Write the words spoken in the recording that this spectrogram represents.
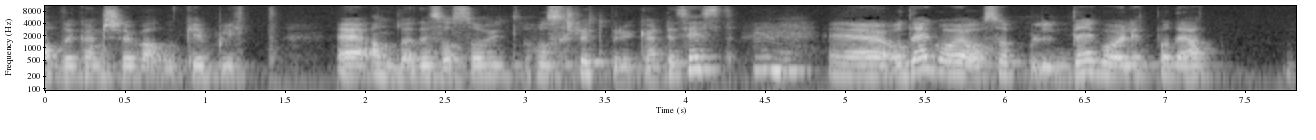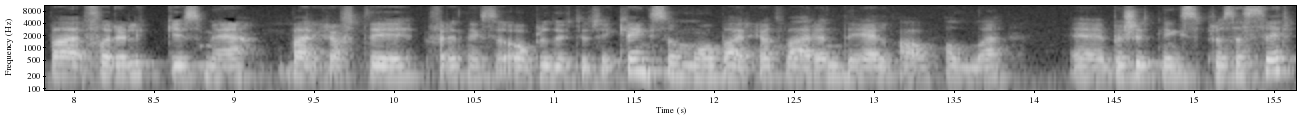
hadde kanskje valget blitt eh, annerledes også ut, hos sluttbrukeren til sist. Mm. Eh, og det går jo også det går litt på det at for å lykkes med bærekraftig forretnings- og produktutvikling, så må bærekraft være en del av alle eh, beslutningsprosesser.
